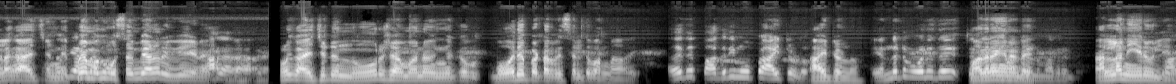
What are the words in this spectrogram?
ഉണ്ട്. കാഴ്ചയുണ്ട് ഇപ്പൊ നമുക്ക് മുസംബിയാണ് റിവ്യൂ ചെയ്യണേ. നമ്മൾ കഴിച്ചിട്ട് നൂറ് ശതമാനം നിങ്ങൾക്ക് ബോധ്യപ്പെട്ട റിസൾട്ട് പറഞ്ഞാൽ മതി. അതായത് പകുതി മൂപ്പ് ആയിട്ടുള്ളൂ. ആയിട്ടുള്ളൂ. എന്നിട്ട് പോലും ഇത് മധുരം എങ്ങനെയുണ്ട്? മധുരമുണ്ട്, മധുരമുണ്ട്. നല്ല നീരുമില്ല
